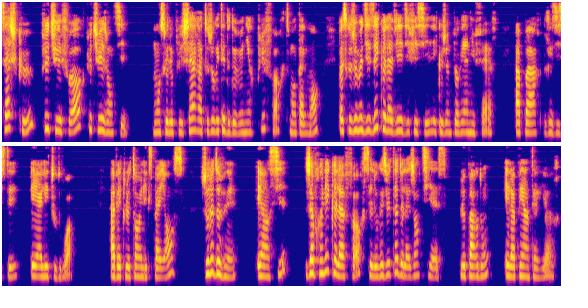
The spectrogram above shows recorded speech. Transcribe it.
Sache que, plus tu es fort, plus tu es gentil. Mon souhait le plus cher a toujours été de devenir plus forte mentalement, parce que je me disais que la vie est difficile et que je ne peux rien y faire, à part résister et aller tout droit. Avec le temps et l'expérience, je le devenais, et ainsi, j'apprenais que la force est le résultat de la gentillesse, le pardon et la paix intérieure.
